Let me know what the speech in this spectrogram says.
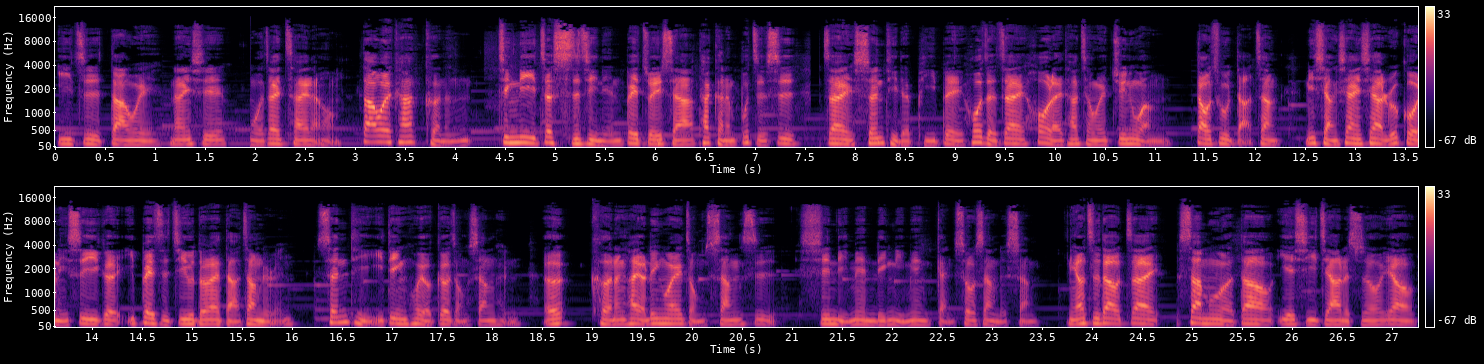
医治大卫那一些，我在猜了哦。大卫他可能经历这十几年被追杀，他可能不只是在身体的疲惫，或者在后来他成为君王，到处打仗。你想象一下，如果你是一个一辈子几乎都在打仗的人，身体一定会有各种伤痕，而可能还有另外一种伤是心里面、灵里面感受上的伤。你要知道，在撒母耳到耶西家的时候，要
